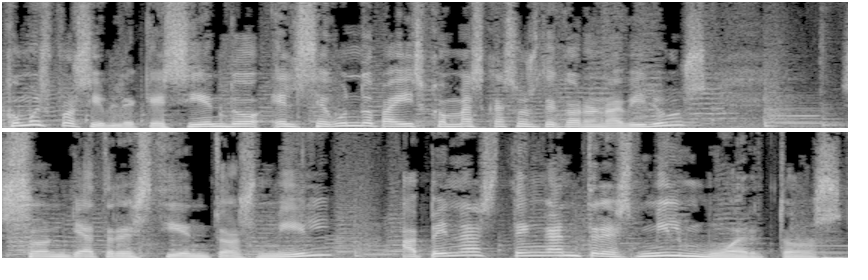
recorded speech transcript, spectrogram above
¿cómo es posible que siendo el segundo país con más casos de coronavirus, son ya 300.000, apenas tengan 3.000 muertos.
